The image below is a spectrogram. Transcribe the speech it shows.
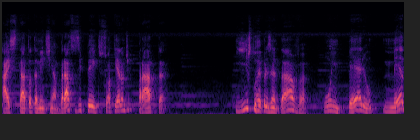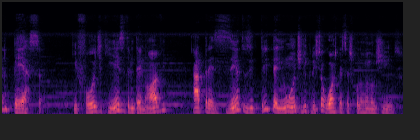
a estátua também tinha braços e peitos, só que eram de prata. E isto representava o Império Medo-Persa, que foi de 539 a 331 a.C. Eu gosto dessas cronologias.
